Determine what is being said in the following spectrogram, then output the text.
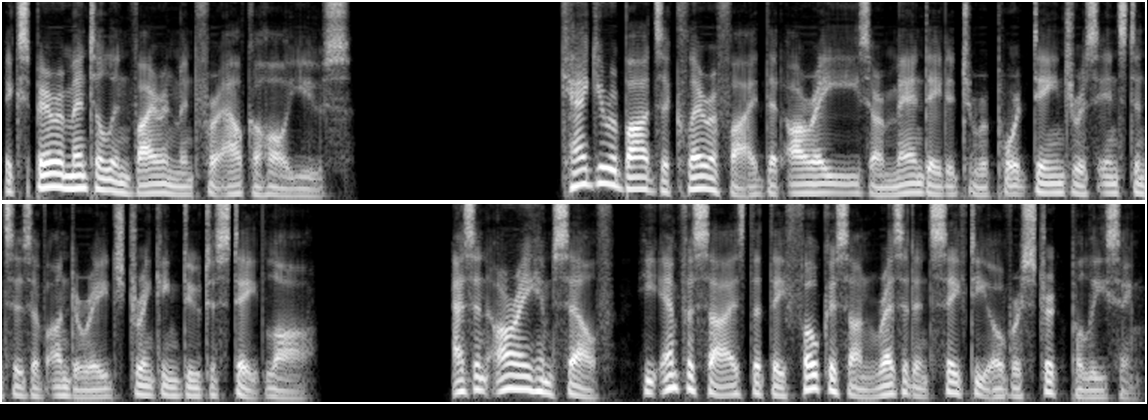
experimental environment for alcohol use. Kagurabadze clarified that RAEs are mandated to report dangerous instances of underage drinking due to state law. As an RA himself, he emphasized that they focus on resident safety over strict policing.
